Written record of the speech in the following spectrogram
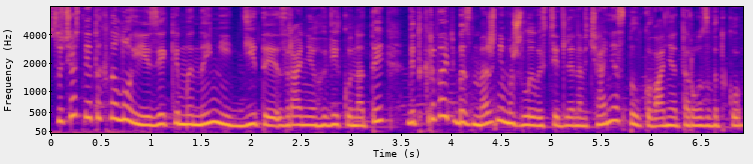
Сучасні технології, з якими нині діти з раннього віку на ти відкривають безмежні можливості для навчання, спілкування та розвитку.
